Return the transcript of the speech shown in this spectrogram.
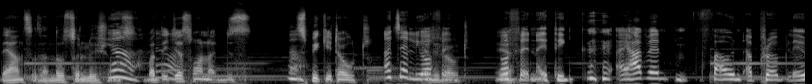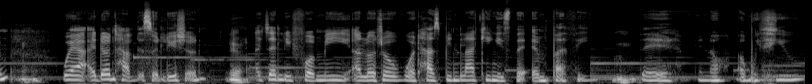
the answers and those solutions. Yeah, but they just wanna just Yeah. speak it out. Actually, often. Yeah. often I think I haven't found a problem Mm-hmm. where I don't have the solution. Yeah. Actually, for me, a lot of what has been lacking is the empathy. Mhm. The you know, I'm with you,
